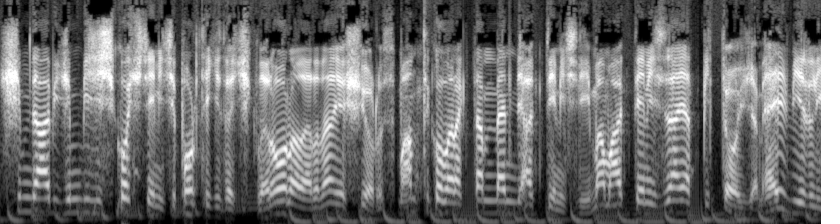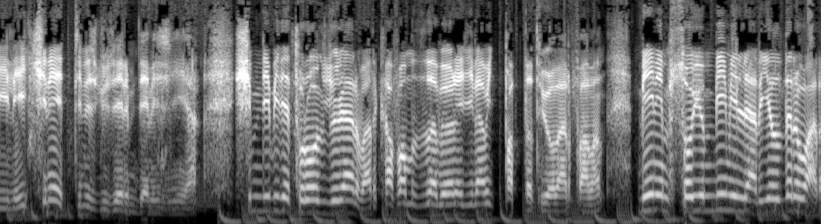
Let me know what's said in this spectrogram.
Şimdi abicim biz İskoç denizi, Portekiz açıkları oralarda yaşıyoruz. Mantık olaraktan ben de Akdenizliyim ama Akdeniz'de hayat bitti hocam. El birliğiyle içine ettiniz güzelim denizin ya. Şimdi bir de trollcüler var. Kafamızda böyle dinamit patlatıyorlar falan. Benim soyum bir milyar yıldır var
